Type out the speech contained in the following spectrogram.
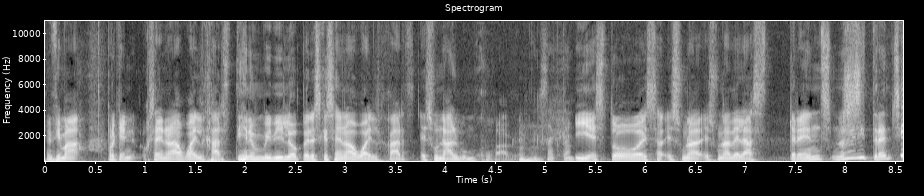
encima, porque Sayonara Wild Hearts tiene un vinilo, pero es que Sayonara Wild Hearts es un álbum jugable. Exacto. Y esto es, es, una, es una de las trends, no sé si trend, sí,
